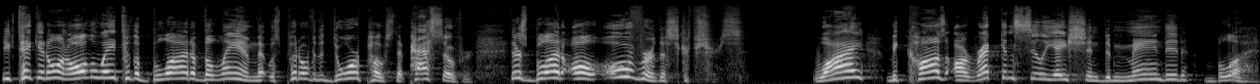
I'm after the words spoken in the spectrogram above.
You take it on all the way to the blood of the lamb that was put over the doorpost at Passover. There's blood all over the scriptures. Why? Because our reconciliation demanded blood.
